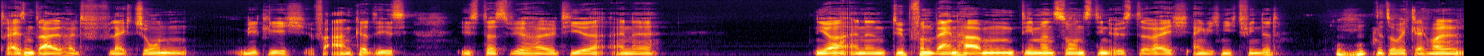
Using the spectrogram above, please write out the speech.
Dreisental halt vielleicht schon wirklich verankert ist, ist, dass wir halt hier eine ja, einen Typ von Wein haben, den man sonst in Österreich eigentlich nicht findet. Mhm. Jetzt habe ich gleich mal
